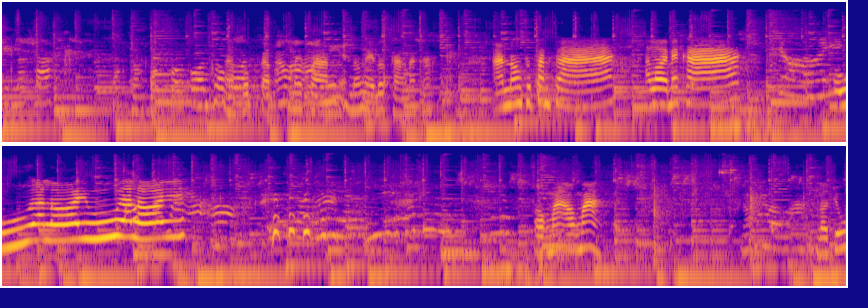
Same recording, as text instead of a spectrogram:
กินนะคะจับจับจับโคนโคนอะพบกับเอแม่เอฟานอัน้องไงรถถังนะคะอะน้องสุพรรณษาอร่อยไหมคะอู้อร่อยอู้อร่อย ออกมาออกมาเราจู้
